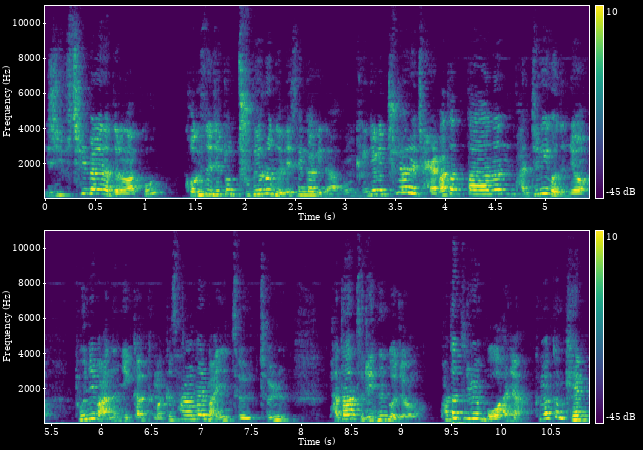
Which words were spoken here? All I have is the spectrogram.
27명이나 늘어났고, 거기서 이제 또 두 배로 늘릴 생각이다. 굉장히 투자를 잘 받았다는 반증이거든요. 돈이 많으니까 그만큼 사람을 많이 들, 들, 받아들이는 거죠. 받아들이면 뭐 하냐? 그만큼 개,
